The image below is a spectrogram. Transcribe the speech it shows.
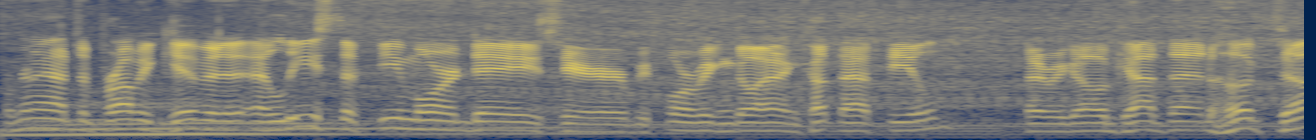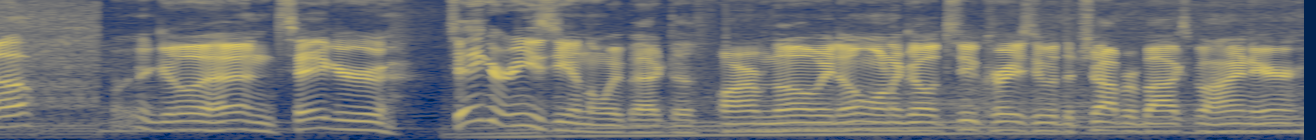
We're gonna have to probably give it at least a few more days here before we can go ahead and cut that field. There we go. Got that hooked up. We're gonna go ahead and take her take her easy on the way back to the farm though. We don't want to go too crazy with the chopper box behind here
